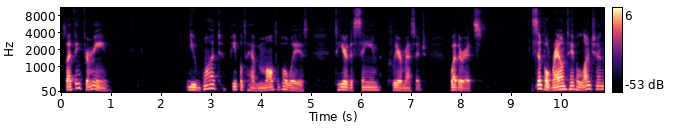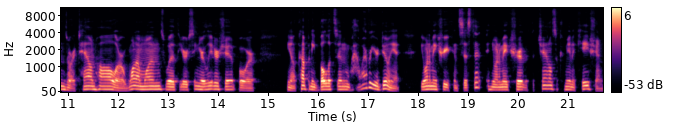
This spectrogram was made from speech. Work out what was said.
So I think for me, you want people to have multiple ways to hear the same clear message, whether it's simple roundtable luncheons or a town hall or one-on-ones with your senior leadership or you know company bulletin however you're doing it you want to make sure you're consistent and you want to make sure that the channels of communication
